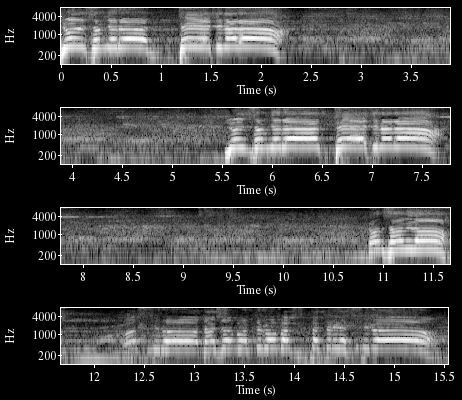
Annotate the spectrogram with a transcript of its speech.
윤석열은 퇴진하라! 윤석열은 퇴 감사합니다. 고맙습니다. 다시 한번 뜨거운 박수 부탁드리겠습니다.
